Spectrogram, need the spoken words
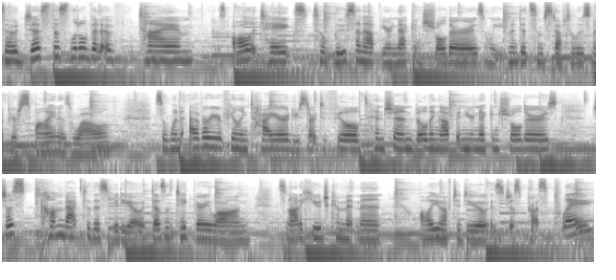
So, just this little bit of time is all it takes to loosen up your neck and shoulders. And we even did some stuff to loosen up your spine as well. So, whenever you're feeling tired, you start to feel tension building up in your neck and shoulders, just come back to this video. It doesn't take very long, it's not a huge commitment. All you have to do is just press play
